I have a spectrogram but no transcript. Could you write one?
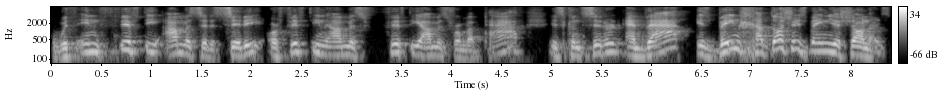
Within 50 amas of the city, or 15 amas, 50 amas from a path, is considered, and that is bein chadoshes, bein yeshonas.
